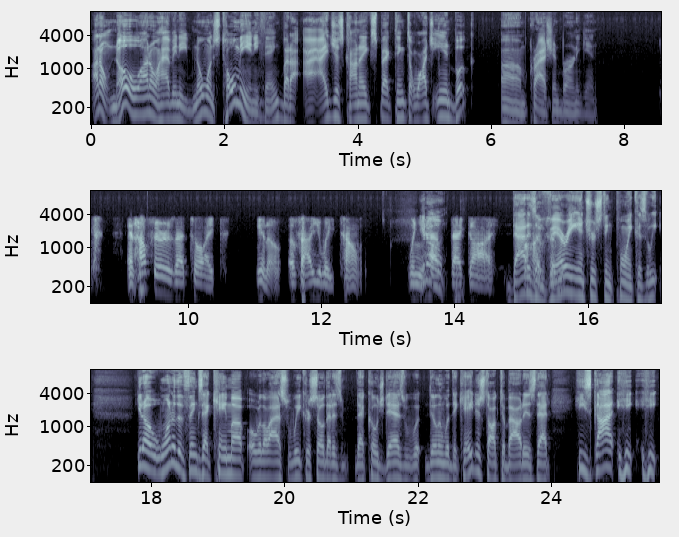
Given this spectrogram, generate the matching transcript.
I don't know. I don't have any. No one's told me anything, but I I just kind of expecting to watch Ian Book um, crash and burn again. And how fair is that to like, you know, evaluate talent when you, You know, have that guy? That is a him? very interesting point because we, you know, one of the things that came up over the last week or so that is that Coach Dez w- dealing with the Cajuns talked about is that he's got he he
